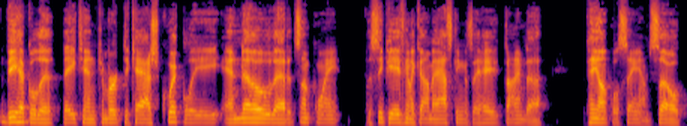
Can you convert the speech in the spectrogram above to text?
vehicle that they can convert to cash quickly and know that at some point the CPA is going to come asking and say, Hey, time to pay Uncle Sam. So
